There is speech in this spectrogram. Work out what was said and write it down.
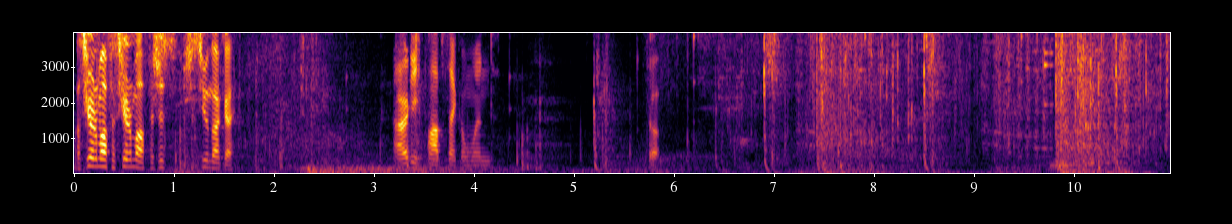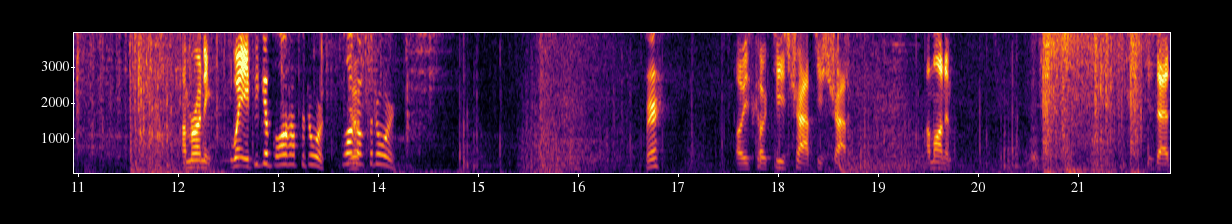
I scared him off. I scared him off. It's just, it's just you and that guy. I already popped second wind. I'm running. Wait, if you can block off the door, block Yeah. off the door. Where? Oh, he's cooked. He's trapped. He's trapped. I'm on him. He's dead.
